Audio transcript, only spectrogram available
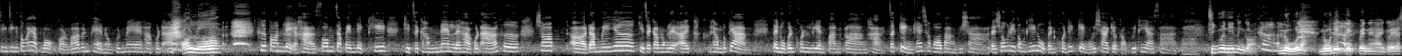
จริง ๆ ต้องแอบบอกก่อนว่าเป็นแผนของคุณแม่ค่ะคุณอา อ๋อเหรอ คือตอนเด็กอะค่ะ ส้มจะเป็นเด็กที่กิจกรรมแน่นเลยค่ะ คุณอาก็คือชอบดัมเมเยอร์กิจกรรมโรงเรียนอะไรคือทำทุกอย่าง แต่หนูเป็นคนเรียนปานกลางค่ะ จะเก่งแค่เฉพาะบางวิชา แต่โชคดีตรงที่หนูเป็นคนที่เก่งวิชาเกี่ยวกับวิทยาศาสตร์ ทิ้งไว้นิดนึงก่อน ค่ะ หนูล่ะ หนูเด็กๆเป็นยังไงเกรซ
